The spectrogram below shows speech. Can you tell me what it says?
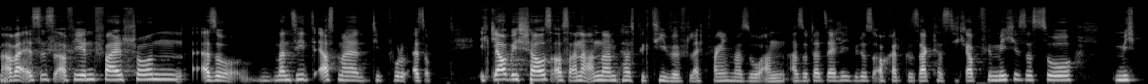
Aber es ist auf jeden Fall schon, also man sieht erstmal die, also ich glaube, ich schaue es aus einer anderen Perspektive. Vielleicht fange ich mal so an. Also tatsächlich, wie du es auch gerade gesagt hast, ich glaube, für mich ist es so, mich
